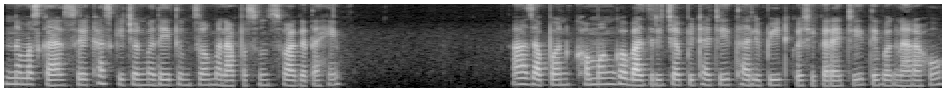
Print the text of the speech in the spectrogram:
नमस्कार सुरेखास किचनमध्ये तुमचं मनापासून स्वागत आहे. आज आपण खमंग बाजरीच्या पिठाचे थालीपीठ कसे करायचे ते बघणार आहोत.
